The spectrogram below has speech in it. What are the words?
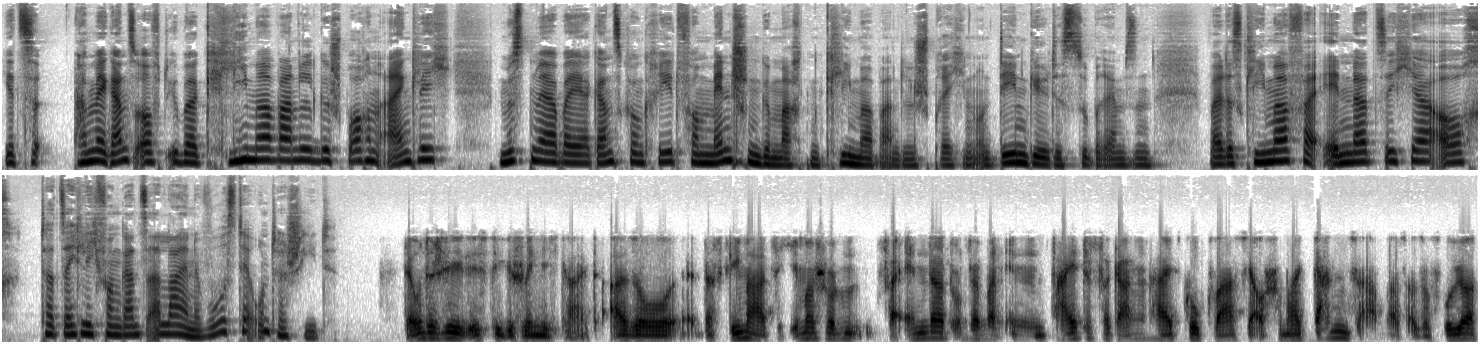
Jetzt haben wir ganz oft über Klimawandel gesprochen. Eigentlich müssten wir aber ja ganz konkret vom menschengemachten Klimawandel sprechen und den gilt es zu bremsen, weil das Klima verändert sich ja auch tatsächlich von ganz alleine. Wo ist der Unterschied? Der Unterschied ist die Geschwindigkeit. Also das Klima hat sich immer schon verändert und wenn man in weite Vergangenheit guckt, war es ja auch schon mal ganz anders. Also früher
